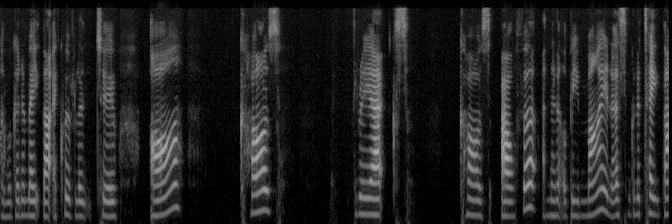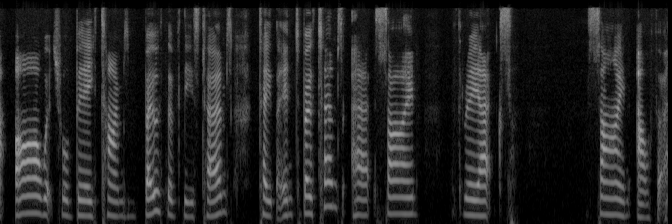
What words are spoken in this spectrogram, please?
and we're going to make that equivalent to r cos 3x cos alpha and then it'll be minus I'm going to take that r which will be times both of these terms. Take that into both terms uh, sine 3x sine alpha.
